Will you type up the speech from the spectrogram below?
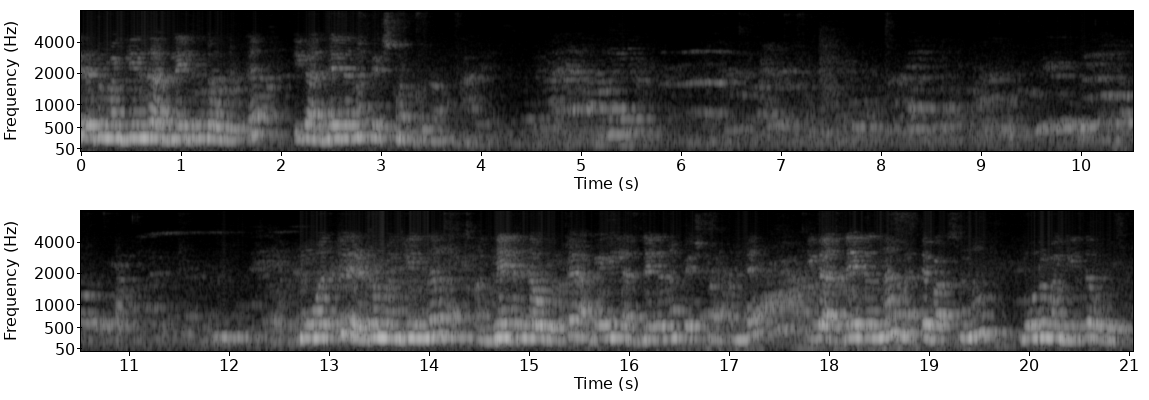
ಎರಡು ಮಗ್ಗಿಯಿಂದ ಹದಿನೈದರಿಂದ ಹೋಗುತ್ತೆ. ಈಗ ಹದಿನೈದನ್ನು ಪೇಸ್ಟ್ ಮಾಡ್ಕೊಳ್ಳೋಣ ಮೂವತ್ತು ಮಗ್ಗಿಯಿಂದ ಹದಿನೈದರಿಂದ ಹೋಗುತ್ತೆ. ಹಾಗಾಗಿ ಇಲ್ಲಿ ಹದಿನೈದನ್ನು ಪೇಸ್ಟ್ ಮಾಡಿಕೊಂಡೆ. ಈಗ ಹದಿನೈದನ್ನು ಮತ್ತೆ ಬಾಕ್ಸನ್ನು ಮೂರು ಮಗ್ಗಿಯಿಂದ ಹೋಗುತ್ತೆ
